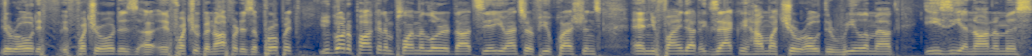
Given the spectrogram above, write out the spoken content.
you're owed, if, if what you're owed is uh, if what you've been offered is appropriate, you go to pocketemploymentlawyer.ca. You answer a few questions and you find out exactly how much you're owed, the real amount, easy, anonymous,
